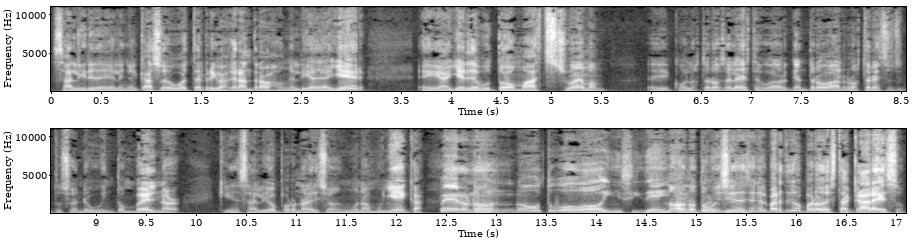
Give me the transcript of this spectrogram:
salir de él. En el caso de Wester Rivas, gran trabajo en el día de ayer. Eh, ayer debutó Matt Schweman eh, con los Toros Celestes, jugador que entró al roster en sustitución de Winton Bernard, quien salió por una lesión en una muñeca. Pero no, no tuvo incidencia. No, no tuvo incidencia en el partido, pero destacar eso,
